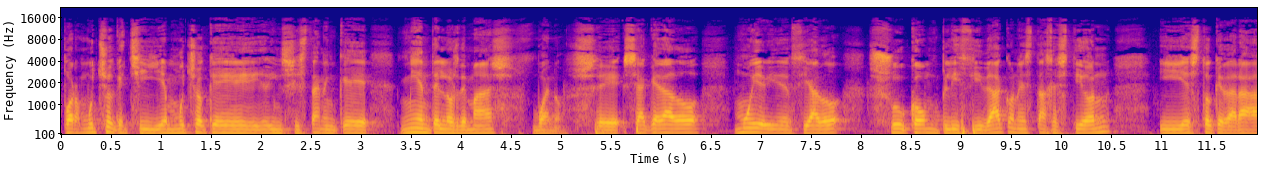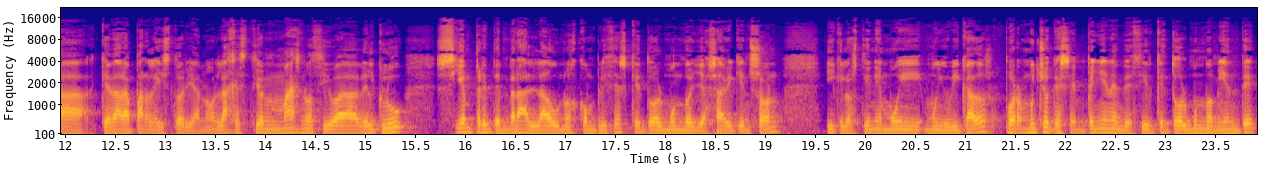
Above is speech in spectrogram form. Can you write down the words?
por mucho que chillen, mucho que insistan en que mienten los demás, bueno, se ha quedado muy evidenciado su complicidad con esta gestión y esto quedará, quedará para la historia. ¿no? La gestión más nociva del club siempre tendrá al lado unos cómplices que todo el mundo ya sabe quién son y que los tiene muy, muy ubicados, por mucho que se empeñen en decir que todo el mundo miente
